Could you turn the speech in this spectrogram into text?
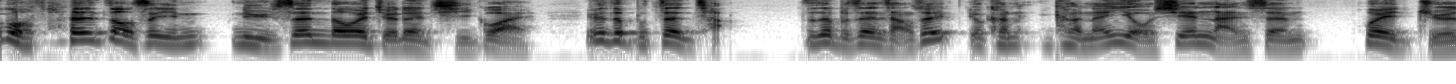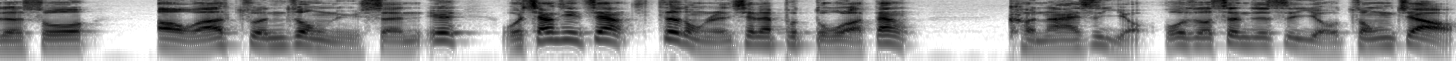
果发生这种事情，女生都会觉得很奇怪，因为这不正常，这是不正常，所以有可能可能有些男生会觉得说。哦，我要尊重女生，因为我相信这样这种人现在不多了，但可能还是有，或者说甚至是有宗教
